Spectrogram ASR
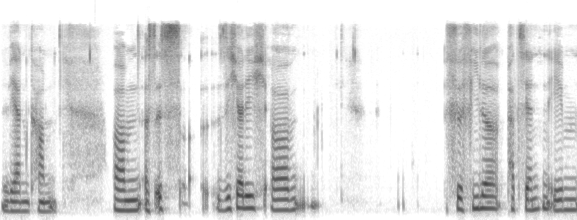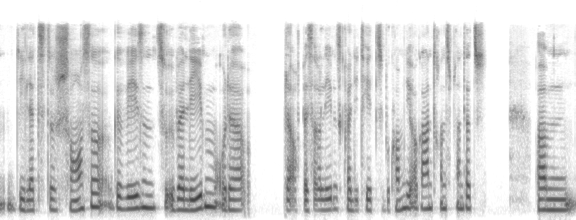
werden kann. Ähm, es ist sicherlich ähm, für viele Patienten eben die letzte Chance gewesen, zu überleben oder, oder auch bessere Lebensqualität zu bekommen, die Organtransplantation. Ähm,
